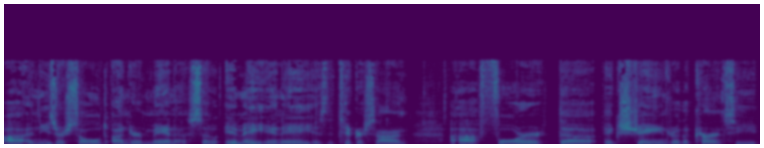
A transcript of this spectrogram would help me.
uh, and these are sold under MANA. So M A N A is the ticker sign uh, for the exchange or the currency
